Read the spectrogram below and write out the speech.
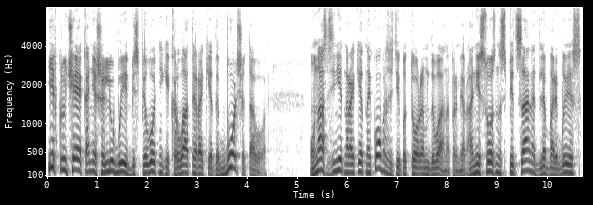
и включая, конечно, любые беспилотники, крылатые ракеты. Больше того, у нас зенитно-ракетные комплексы типа ТОР-М2, например, они созданы специально для борьбы с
